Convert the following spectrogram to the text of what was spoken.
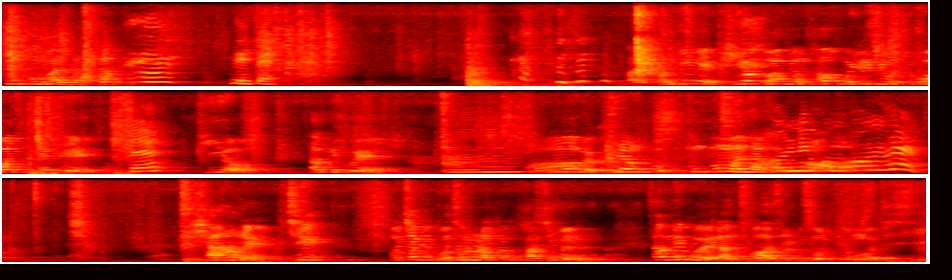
핑퐁만 샀어? Yes, sir. 아니 강중에 비어도 한 명 사오고 이러시고 들어왔을 텐데 Sir? 비어 삼미구에 Um, 아왜 그냥 뭐 쿵쿵만 사고 only sir. 희한하네 그치? 어차피 모터로라 끌고 갔으면 쌈미고에 난 좋아 들고서 이렇게 온 거지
